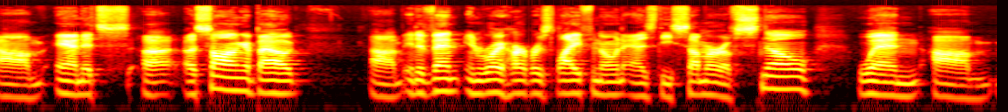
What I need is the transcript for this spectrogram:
Um, and it's uh, a song about um, an event in Roy Harper's life known as the Summer of Snow, when um,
